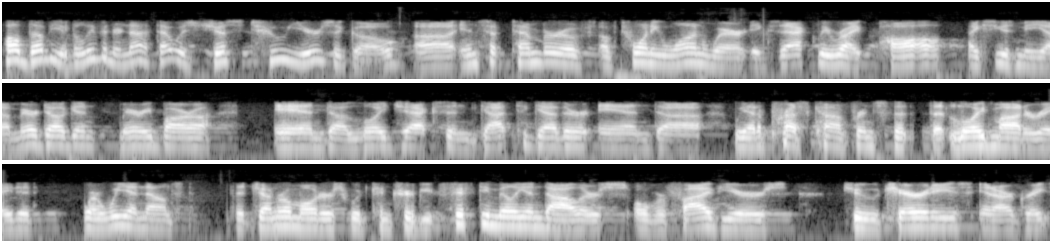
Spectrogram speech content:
Paul W., believe it or not, that was just two years ago uh, in September of, of 21, where exactly right. Paul, excuse me, uh, Mayor Duggan, Mary Barra, and uh, Lloyd Jackson got together, and uh, we had a press conference that, that Lloyd moderated where we announced that General Motors would contribute $50 million over five years to charities in our great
